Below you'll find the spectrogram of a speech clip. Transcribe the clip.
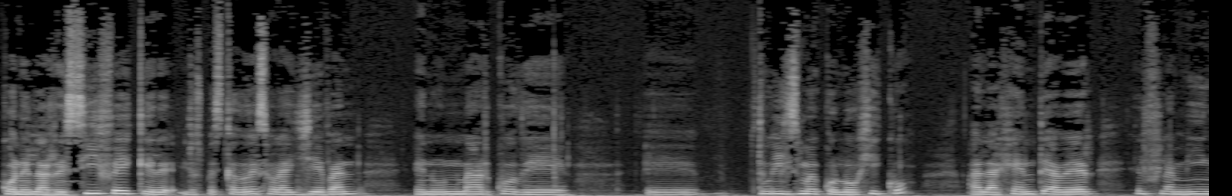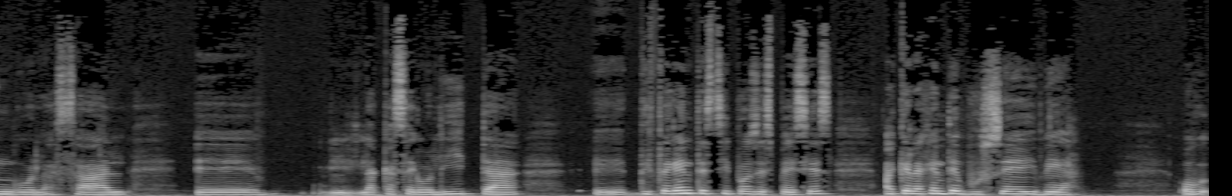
con el arrecife que los pescadores ahora llevan en un marco de eh, turismo ecológico a la gente a ver el flamingo, la sal, eh, la cacerolita, eh, diferentes tipos de especies, a que la gente bucee y vea o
